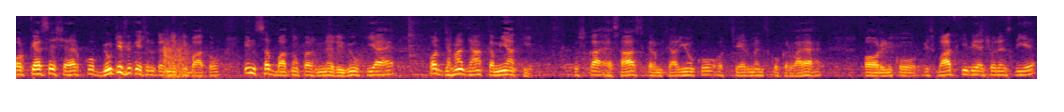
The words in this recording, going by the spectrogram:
और कैसे शहर को ब्यूटिफिकेशन करने की बात हो, इन सब बातों पर हमने रिव्यू किया है और जहाँ जहाँ कमियाँ थी, उसका एहसास कर्मचारियों को और चेयरमैन को करवाया है। और इनको इस बात की भी एश्योरेंस दी है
